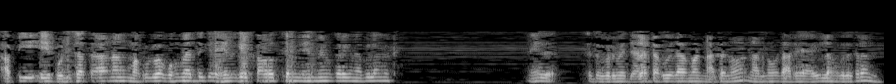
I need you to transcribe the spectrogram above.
අපි මේ පොඩි සතා නම් මකුළුවා කොහොමද කියලා එහෙම එකක් කවුරුත් එන්නේ මෙහෙම මෙහෙම කරගෙන අපි ළඟට. නේද? එතකොට මේ දැලට අහු වෙලා මම නටනවා නන්නකොට අරේ ඇවිල්ලා මොකද කරන්නේ?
